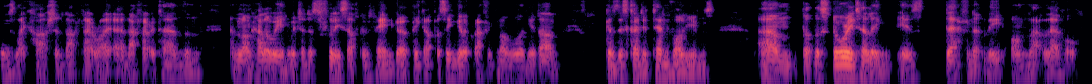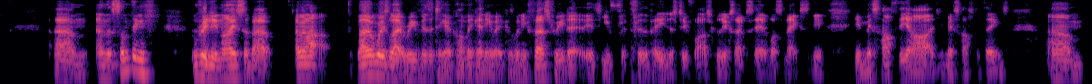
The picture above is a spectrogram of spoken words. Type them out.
Things like Hush and Dark Knight, right? Uh, Dark Knight Returns and and Long Halloween, which are just fully self-contained. Go pick up a singular graphic novel and you're done. Because this guy did ten volumes, um, but the storytelling is definitely on that level. Um, and there's something really nice about. I mean, I, I always like revisiting a comic anyway because when you first read it, you flip through the pages too fast because you're excited to see what's next, and you you miss half the art, and you miss half the things. Um,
